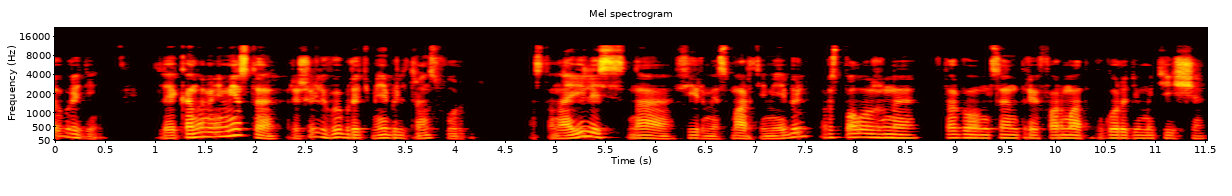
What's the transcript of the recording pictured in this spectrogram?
Добрый день! Для экономии места решили выбрать мебель трансформер. Остановились на фирме Smarty Мебель, расположенная в торговом центре Формат в городе Мытищи.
